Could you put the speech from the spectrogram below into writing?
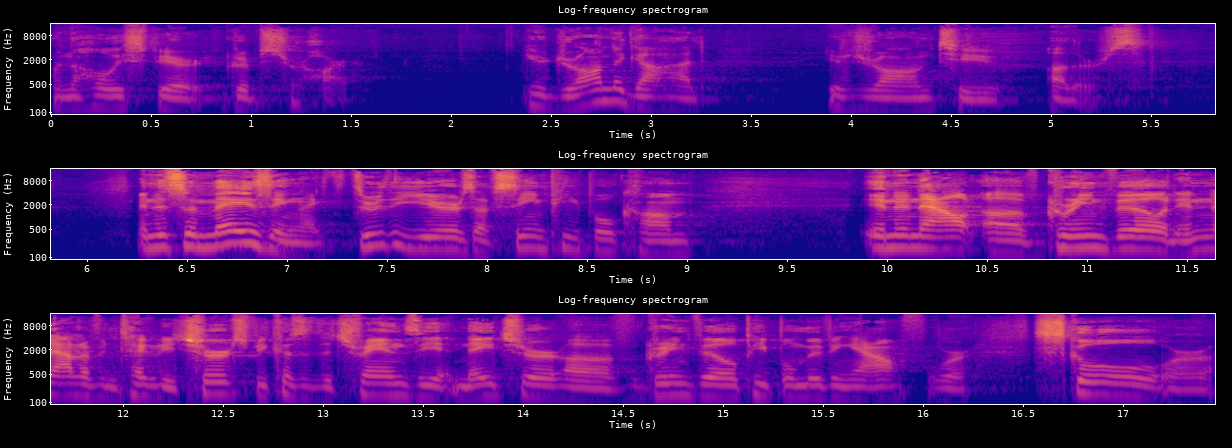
when the Holy Spirit grips your heart. You're drawn to God, you're drawn to others. And it's amazing, like through the years, I've seen people come in and out of Greenville and in and out of Integrity Church because of the transient nature of Greenville, people moving out for school or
